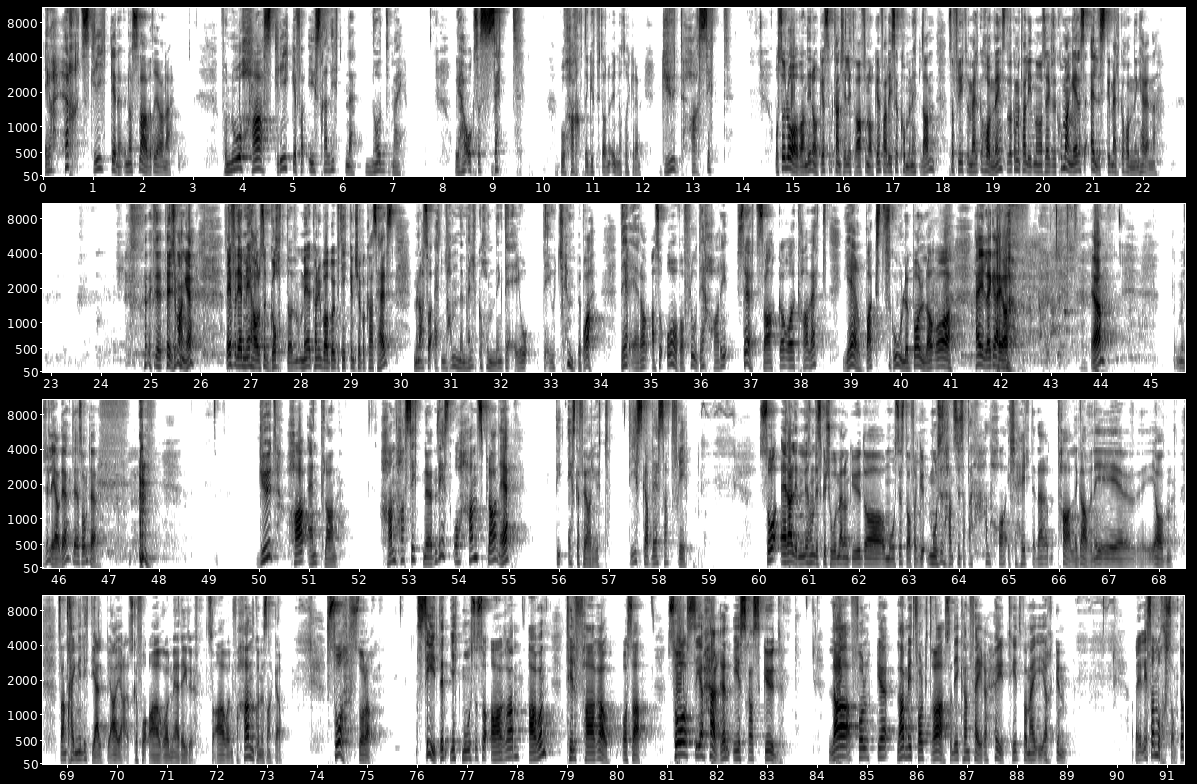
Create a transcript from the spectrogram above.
Jeg har hørt skrikene under slavedriverne. For nå har skriket fra israelittene nådd meg. Og jeg har også sett hvor hardt egypterne undertrykker dem. Gud har sett. Og så lover han de noe som kanskje er litt rart for noen. For de skal komme inn i et land som flyter med melk og honning. Så da kan vi ta en liten undersøkelse. Hvor mange er det som elsker melk og honning her inne? Det er ikke mange. Det er fordi vi har det så godt. og Vi kan jo bare gå i butikken og kjøpe hva som helst. Men altså, et land med melk og honning, det er jo, det er jo kjempebra. Der er det altså overflod. Der har de søtsaker og hva vet. Gjærbakst, skoleboller og hele greia. Ja. Du må ikke le av det. Det er sånn det er. Gud har en plan. Han har sett nøden deres, og hans plan er de, jeg skal føre dem ut. De skal bli satt fri. Så er det en liten diskusjon mellom Gud og, Moses. Da, for Moses han syns at han, han, har ikke helt det der talegavene i, i, orden. Så han trenger litt hjelp. Ja, ja, du skal få Aron med deg, du. Så Aron, For han kunne snakke. Så står det Siden gikk Moses og Aron, Aron til farao og sa Så sier Herren Israels Gud. La, folket, la mitt folk dra, så de kan feire høytid for meg i ørkenen. Det er litt sånn morsomt,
